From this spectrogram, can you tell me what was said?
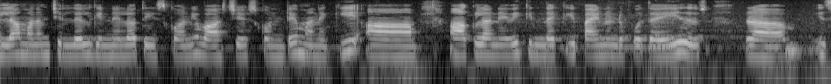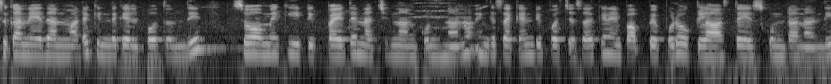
ఇలా మనం చిల్లెలు గిన్నెలో తీసుకొని వాష్ చేసుకుంటే మనకి ఆకులు అనేవి కిందకి పైన ఉండిపోతాయి ఇసుక అనేది అనమాట కిందకి వెళ్ళిపోతుంది. సో మీకు ఈ టిప్ అయితే నచ్చింది అనుకుంటున్నాను. ఇంకా సెకండ్ టిప్ వచ్చేసరికి నేను పప్పు ఎప్పుడు ఒక గ్లాస్తో వేసుకుంటానండి.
